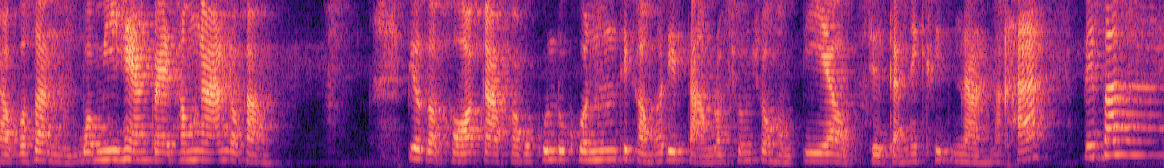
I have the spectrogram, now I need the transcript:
ค่ะบ่สั่นบ่มีแฮงไปทำงานหรอกค่ะ เปรี้ยวก็ขอกราบขอบคุณทุกคนที่เข้ามาติดตามรับชมช่องของเปรี้ยว เจอกันในคลิปหน้านะคะบ๊ายบาย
